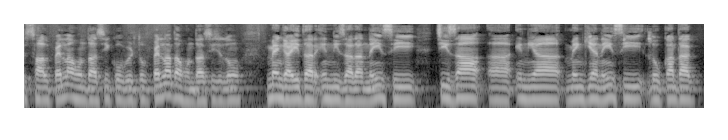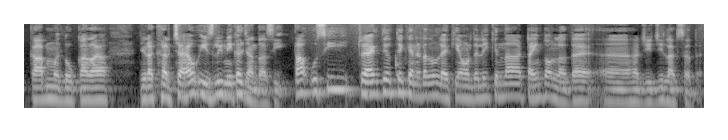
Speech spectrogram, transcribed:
ਸਾਲ ਪਹਿਲਾਂ ਹੁੰਦਾ ਸੀ ਕੋਵਿਡ ਤੋਂ ਪਹਿਲਾਂ ਦਾ ਹੁੰਦਾ ਸੀ, ਜਦੋਂ ਮਹਿੰਗਾਈ ਦਰ ਇੰਨੀ ਜ਼ਿਆਦਾ ਨਹੀਂ ਸੀ, ਚੀਜ਼ਾਂ ਇੰਨੀਆਂ ਮਹਿੰਗੀਆਂ ਨਹੀਂ ਸੀ, ਲੋਕਾਂ ਦਾ ਕੰਮ, ਲੋਕਾਂ ਦਾ ਜਿਹੜਾ ਖਰਚਾ ਹੈ, ਉਹ ਈਜ਼ਲੀ ਨਿਕਲ ਜਾਂਦਾ ਸੀ। ਤਾਂ ਉਸੇ ਟਰੈਕ ਦੇ ਉੱਤੇ ਕੈਨੇਡਾ ਨੂੰ ਲੈ ਕੇ ਆਉਣ ਦੇ ਲਈ ਕਿੰਨਾ ਟਾਈਮ ਤੁਹਾਨੂੰ ਲੱਗਦਾ ਹੈ ਹਰਜੀਤ ਜੀ, ਲੱਗ ਸਕਦਾ ਹੈ?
